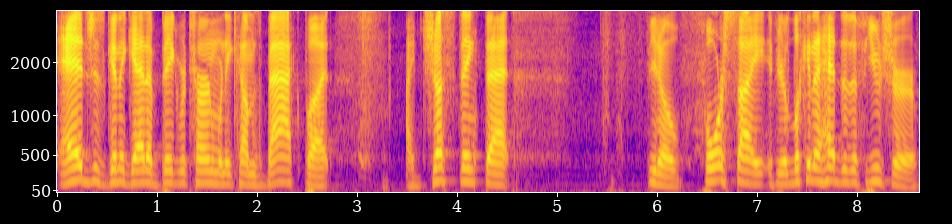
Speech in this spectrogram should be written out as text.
Edge is going to get a big return when he comes back, but I just think that you know, foresight, if you're looking ahead to the future,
